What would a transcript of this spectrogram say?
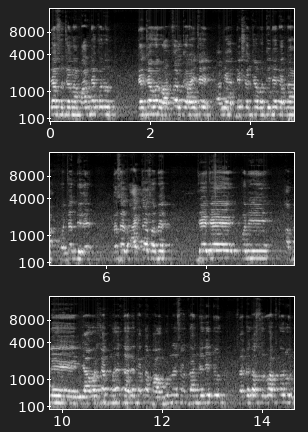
त्या सूचना मान्य करून त्याच्यावर वाटचाल करायचे. आम्ही अध्यक्षांच्या वतीने त्यांना वचन दिले. तसेच आजच्या सभेत जे जे कोणी आपले या वर्षात मयत झाले त्यांना भावपूर्ण श्रद्धांजली देऊन सभेला सुरुवात करून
